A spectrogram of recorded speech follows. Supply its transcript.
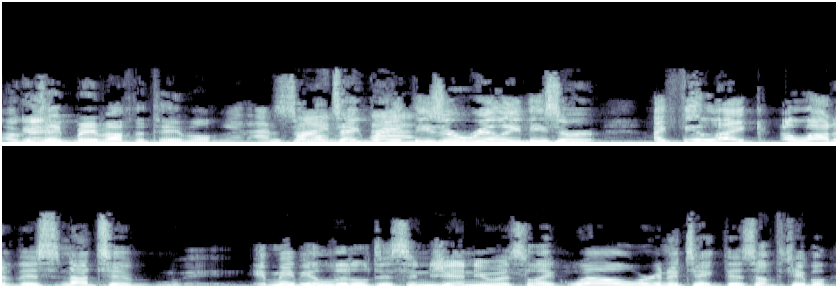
okay. Take Brave off the table. Yeah, I'm so fine we'll take with break. that. These are really these are. I feel like a lot of this, not to, it may be a little disingenuous. Like, well, we're going to take this off the table.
